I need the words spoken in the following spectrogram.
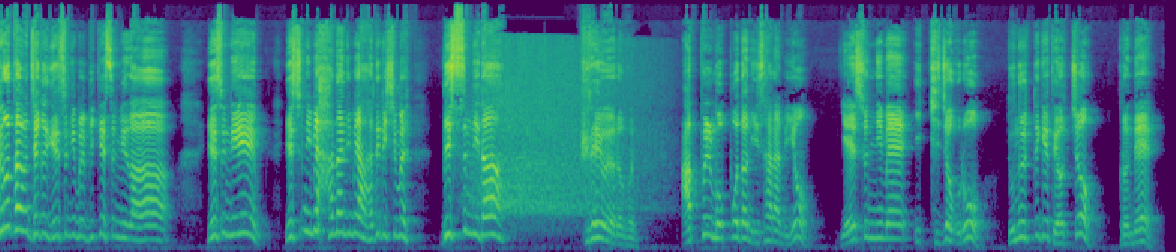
그렇다면 제가 예수님을 믿겠습니다. 예수님, 예수님이 하나님의 아들이심을 믿습니다. 그래요, 여러분. 앞을 못 보던 이 사람이요. 예수님의 이 기적으로 눈을 뜨게 되었죠? 그런데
